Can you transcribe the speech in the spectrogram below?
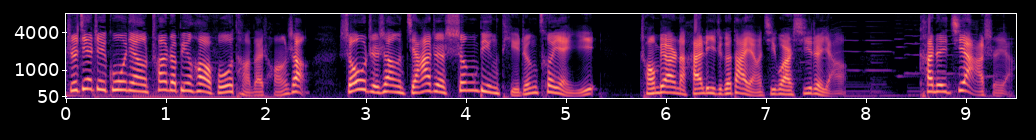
只见这姑娘穿着病号服躺在床上，手指上夹着生病体征测验仪，床边呢还立着个大氧气罐吸着氧。看这架势呀，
